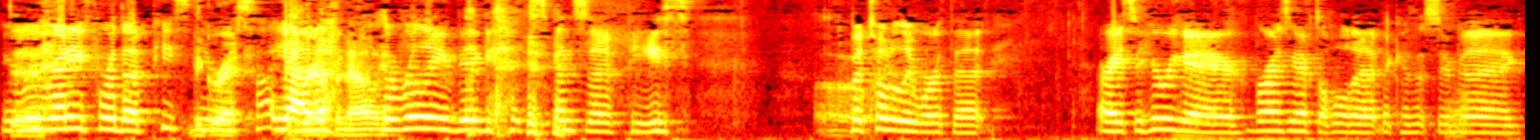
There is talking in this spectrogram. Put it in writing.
we The- ready for the piece the gra- the Yeah, grand the, finale. the really big, expensive piece, oh. but totally worth it. All right, so here we go. Brian's gonna have to hold it because it's so big,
